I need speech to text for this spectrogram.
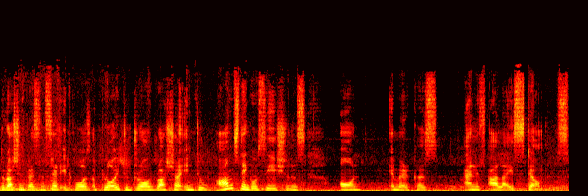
The Russian president said it was a ploy to draw Russia into arms negotiations on America's and its allies' terms.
